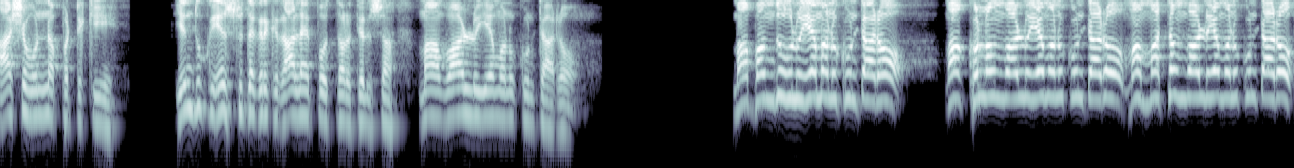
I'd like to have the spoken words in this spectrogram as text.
ఆశ ఉన్నప్పటికీ ఎందుకు యేసు దగ్గరికి రాలేకపోతున్నారో తెలుసా? మా వాళ్ళు ఏమనుకుంటారో? మా బంధువులు ఏమనుకుంటారో? మా కులం వాళ్ళు ఏమనుకుంటారో మా మతం వాళ్ళు ఏమనుకుంటారో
